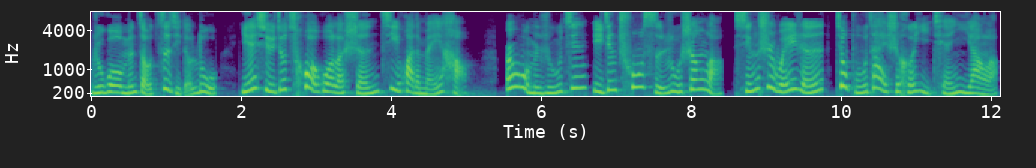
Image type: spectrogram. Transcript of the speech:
如果我们走自己的路，也许就错过了神计划的美好。而我们如今已经出死入生了，行事为人就不再是和以前一样了，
